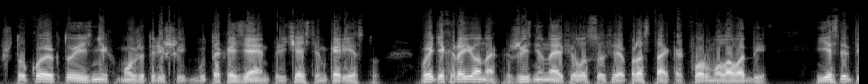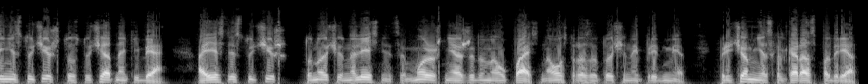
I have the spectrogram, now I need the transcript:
что кое-кто из них может решить, будто хозяин причастен к аресту. В этих районах жизненная философия проста, как формула воды. Если ты не стучишь, то стучат на тебя. А если стучишь, то ночью на лестнице можешь неожиданно упасть на остро заточенный предмет, причем несколько раз подряд.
